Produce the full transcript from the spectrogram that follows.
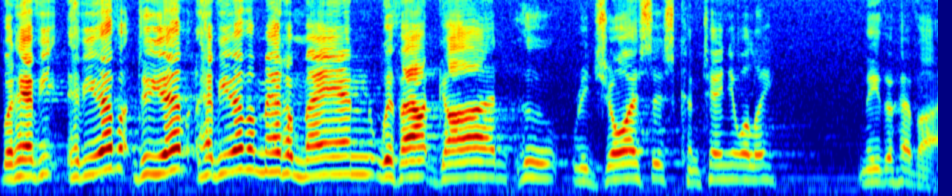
But have you, have you ever, do you ever, have you ever met a man without God who rejoices continually? Neither have I.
